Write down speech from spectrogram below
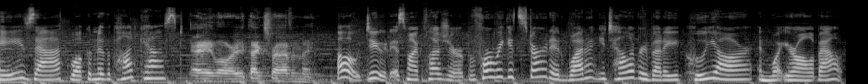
Hey, Zach, welcome to the podcast. Hey, Laurie, thanks for having me. Oh, dude, it's my pleasure. Before we get started, why don't you tell everybody who you are and what you're all about?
